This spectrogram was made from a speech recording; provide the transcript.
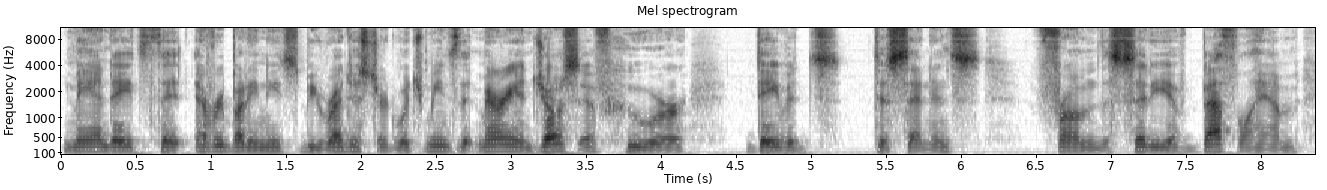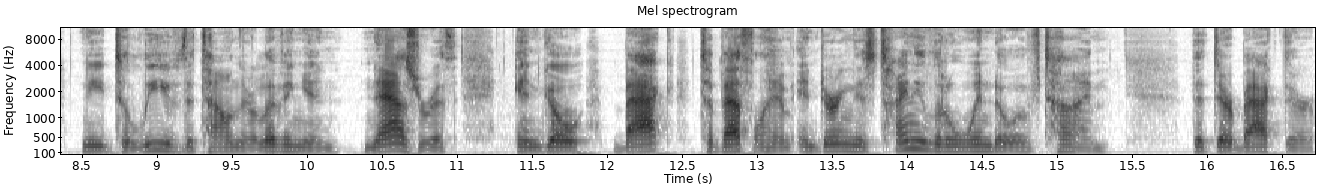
mandates that everybody needs to be registered, which means that Mary and Joseph, who were David's descendants, from the city of Bethlehem need to leave the town they're living in, Nazareth, and go back to Bethlehem. And during this tiny little window of time that they're back there,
